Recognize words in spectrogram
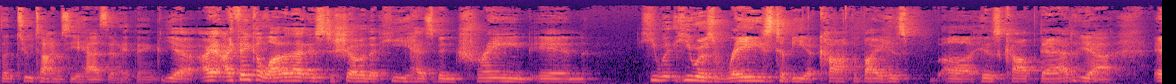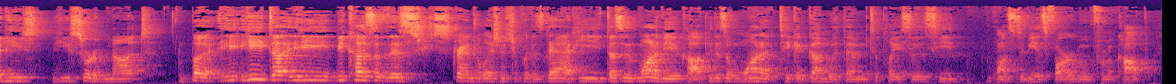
The two times he has it, I think. yeah. I, I think a lot of that is to show that he has been trained in. He w- he was raised to be a cop by his uh, his cop dad, Yeah, and he's he's sort of not. but he he does he because of this strange relationship with his dad, he doesn't want to be a cop. He doesn't want to take a gun with him to places. He wants to be as far removed from a cop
